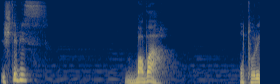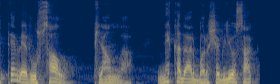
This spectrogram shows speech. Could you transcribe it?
İşte biz baba, otorite ve ruhsal planla ne kadar barışabiliyorsak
